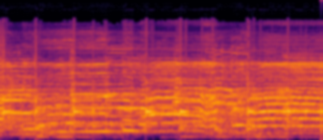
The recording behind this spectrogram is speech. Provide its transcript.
ਸਾਡੂ ਤੁਨਾ ਪੁਨਾ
